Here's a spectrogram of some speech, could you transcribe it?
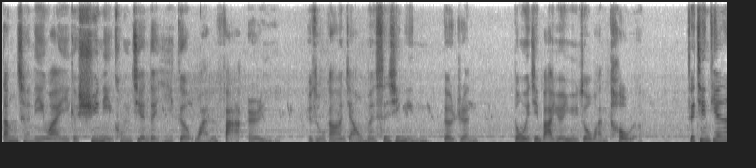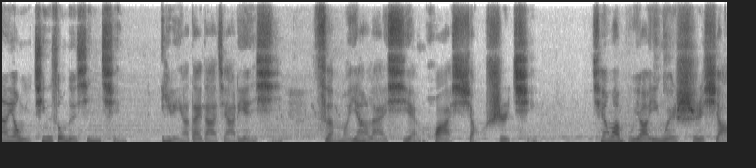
当成另外一个虚拟空间的一个玩法而已，就是我刚刚讲，我们身心灵的人都已经把元宇宙玩透了。所以今天呢，用轻松的心情，依林要带大家练习怎么样来显化小事情，千万不要因为事小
